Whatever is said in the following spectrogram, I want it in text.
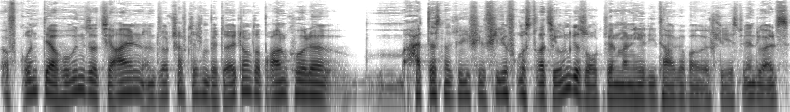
Aufgrund der hohen sozialen und wirtschaftlichen Bedeutung der Braunkohle hat das natürlich für viel Frustration gesorgt, wenn man hier die Tagebau schließt. Wenn du als,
